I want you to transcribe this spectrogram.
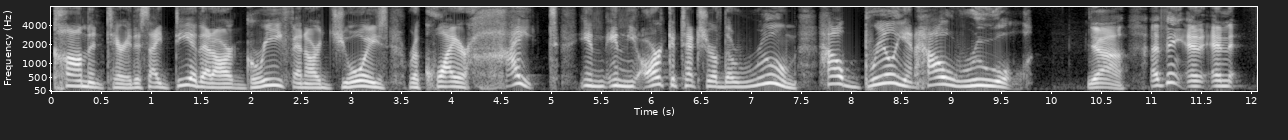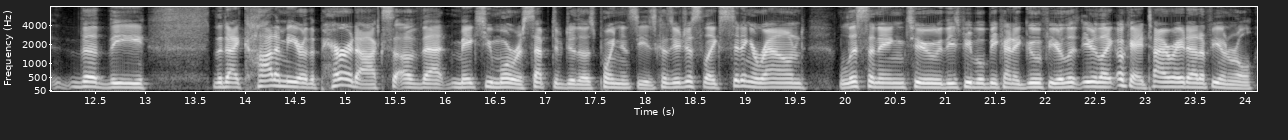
commentary. This idea that our grief and our joys require height in, in the architecture of the room. How brilliant, how Ruhl. Yeah. I think and and the the the dichotomy or the paradox of that makes you more receptive to those poignancies because you're just like sitting around listening to these people be kind of goofy. You're, li- you're like, okay, tirade at a funeral.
